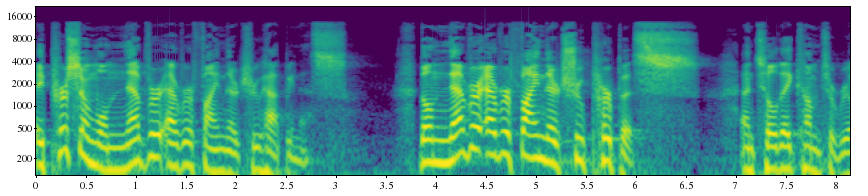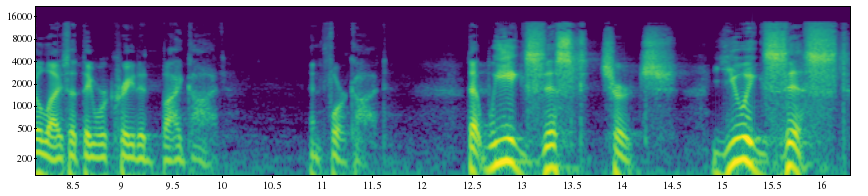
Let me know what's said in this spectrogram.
a person will never ever find their true happiness, they'll never ever find their true purpose until they come to realize that they were created by God and for God that we exist, church. You exist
